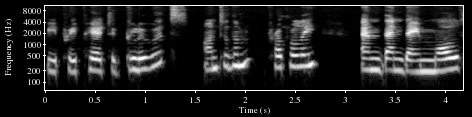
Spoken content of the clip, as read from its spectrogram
be prepared to glue it onto them properly. And then they mold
